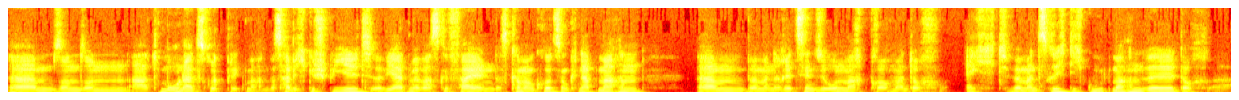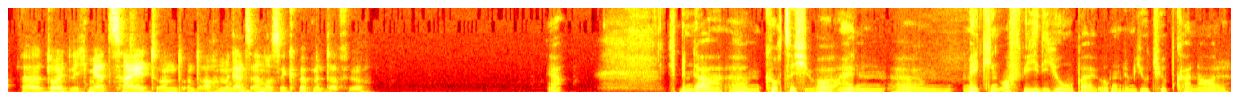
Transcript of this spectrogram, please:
ähm, so, so eine Art Monatsrückblick machen. Was habe ich gespielt? Wie hat mir was gefallen? Das kann man kurz und knapp machen ähm, wenn man eine Rezension macht, braucht man doch echt, wenn man es richtig gut machen will, doch äh, deutlich mehr Zeit und, und auch ein ganz anderes Equipment dafür. Ja. Ich bin da ähm, kürzlich über ein ähm, Making-of-Video bei irgendeinem YouTube-Kanal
